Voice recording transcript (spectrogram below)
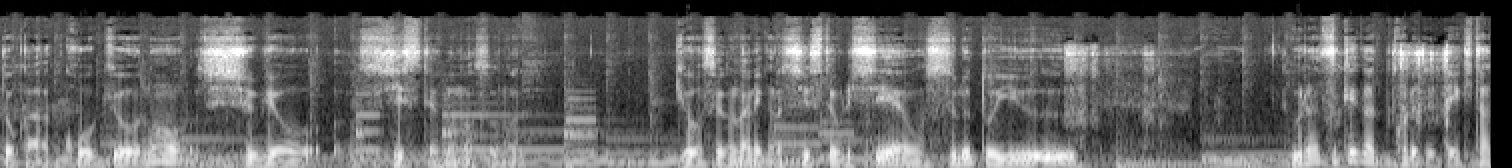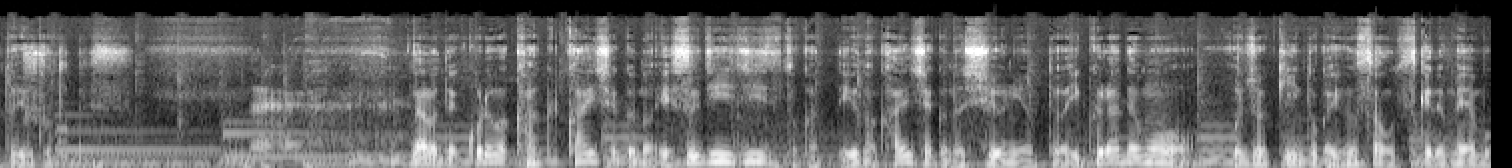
とか公共の種苗システムのその行政の何かのシステムに支援をするという裏付けがこれでできたということです。なのでこれは各解釈の SDGs とかっていうのは解釈の仕様によってはいくらでも補助金とか予算をつける名目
